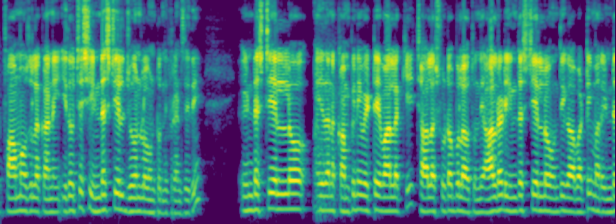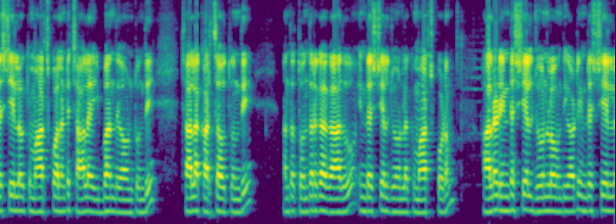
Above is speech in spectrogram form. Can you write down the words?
ఫామ్ హౌస్లో కానీ ఇది వచ్చేసి ఇండస్ట్రియల్ జోన్లో ఉంటుంది ఫ్రెండ్స్ ఇది. ఇండస్ట్రియల్లో ఏదైనా కంపెనీ పెట్టే వాళ్ళకి చాలా సూటబుల్ అవుతుంది. ఆల్రెడీ ఇండస్ట్రియల్లో ఉంది కాబట్టి మరి ఇండస్ట్రియల్లోకి మార్చుకోవాలంటే చాలా ఇబ్బందిగా ఉంటుంది. చాలా ఖర్చు అవుతుంది. అంత తొందరగా కాదు ఇండస్ట్రియల్ జోన్లోకి మార్చుకోవడం. ఆల్రెడీ ఇండస్ట్రియల్ జోన్లో ఉంది కాబట్టి ఇండస్ట్రియల్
